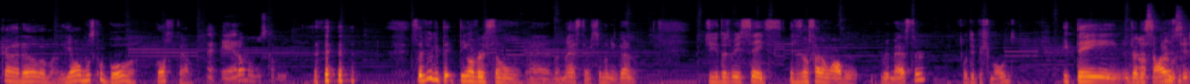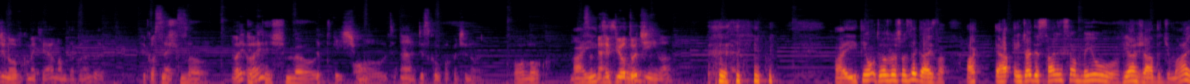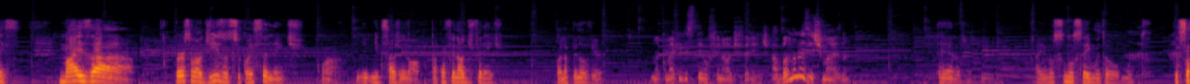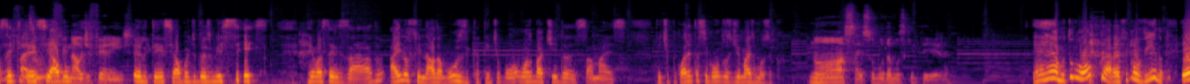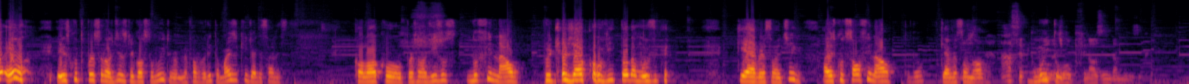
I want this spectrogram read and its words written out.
Caramba, mano. E é uma música boa. Gosto dela. é, era uma música boa. Você viu que te- tem uma versão é, remaster, se eu não me engano, de 2006. Eles lançaram um álbum remaster, o Deepish Mode, e tem Enjoy the Nossa, Silence. pronuncia de novo como é que é o nome da banda. Ficou sexy. Mode. Oi, oi? Depeche Mode. Depeche Ó. Mode. Ah, desculpa, continua. Ô, louco. Nossa, Aí, me arrepiou tipo, todinho, ó. Aí tem, tem umas versões legais lá. A, a Enjoy the Silence é meio viajada demais, mas a Personal Jesus ficou excelente com a mi- mixagem nova. Tá com um final diferente. Vale a pena ouvir. Mas como é que eles têm um final diferente? A banda não existe mais, né? É, aí eu não, não sei muito, muito. Eu só Como é sei que tem um esse álbum. final diferente? Ele tem esse álbum de 2006 remasterizado. Aí no final da música tem tipo umas batidas a mais. Tem tipo 40 segundos de mais música. Nossa, isso muda a música inteira. É, muito louco, cara. Eu fico ouvindo. Eu, eu, eu escuto Personal Jesus, que eu gosto muito, minha favorita, mais do que Enjoy the Silence. Coloco Personal Jesus no final, porque eu já ouvi toda a música, que é a versão antiga. Aí eu escuto só o final, entendeu? Que é a versão nova. Ah, você pula, Muito tipo, louco. pro finalzinho da música.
